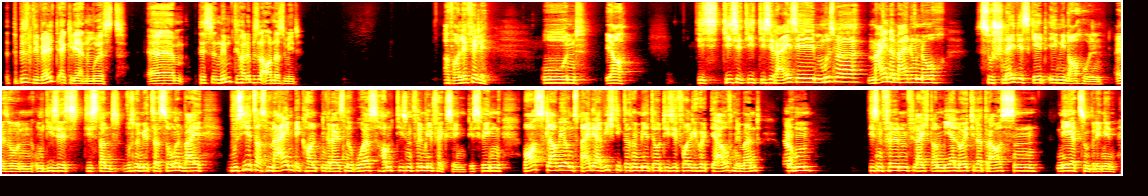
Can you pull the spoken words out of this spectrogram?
ein bisschen die Welt erklären musst, ähm, das nimmt die halt ein bisschen anders mit. auf alle Fälle. Und ja, dies, diese, die, diese Reise muss man meiner Meinung nach so schnell wie es geht irgendwie nachholen. Also um dieses Distanz, was man mir jetzt auch sagen, weil was ich jetzt aus meinem Bekanntenkreis noch weiß, haben diesen Film nicht gesehen. Deswegen war es, glaube ich, uns beide auch wichtig, dass wir mir da diese Folge heute aufnehmen, ja. um diesen Film vielleicht an mehr Leute da draußen näher zu bringen.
